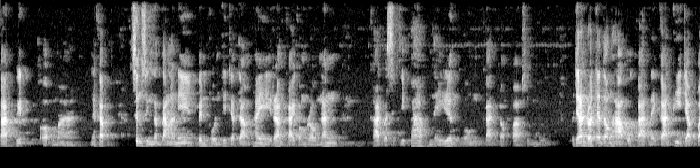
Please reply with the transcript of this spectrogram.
ก๊าซพิษออกมานะครับ ซึ่งสิ่งต่างๆ เหล่านี้เป็นผลที่จะทำให้ร่างกายของเรานั้นขาดประสิทธิภาพในเรื่องของการปรับความสมดุลเพราะฉะนั้นเราจะต้องหาโอกาสในการที่จะไป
